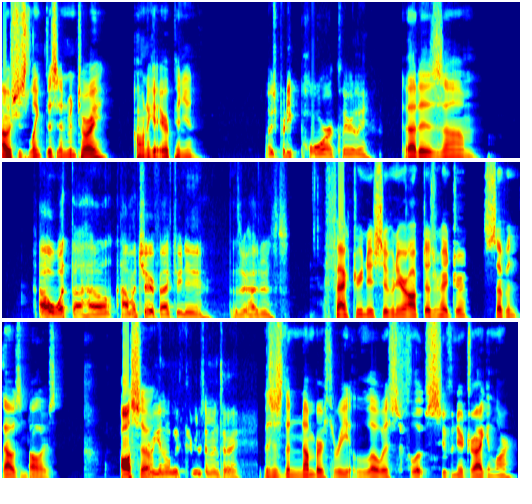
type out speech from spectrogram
I was just linked this inventory. I want to get your opinion. Well, he's pretty poor, clearly. That is um Oh, what the hell? How much are factory new desert hydras? factory new souvenir op desert hydra seven thousand dollars. Also, Are we gonna look through his inventory? this is the number three lowest float souvenir dragon lore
